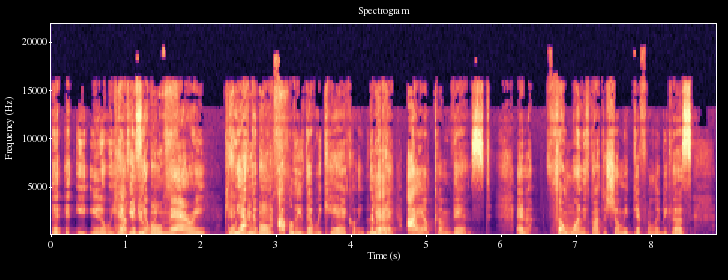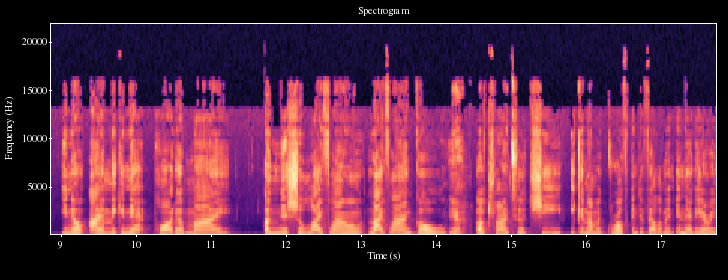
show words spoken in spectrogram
It, it- you, you know, we Can't have you to do both? we marry. Can't we you have do to- both? I believe that we can. Let me Yeah. tell you, I am convinced, and someone is going to have to show me differently because, you know, I am making that part of my initial lifeline lifeline goal Yeah. of trying to achieve economic growth and development in that area.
